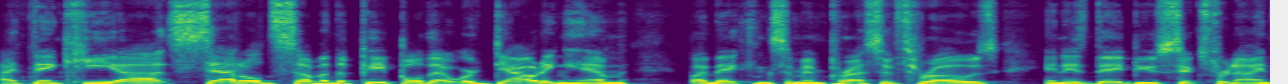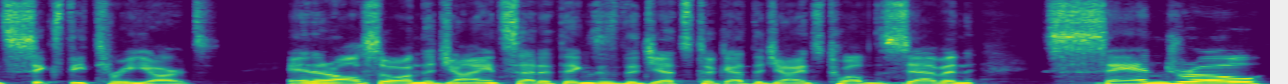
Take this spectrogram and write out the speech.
I think he uh, settled some of the people that were doubting him by making some impressive throws in his debut, 6 for 9, 63 yards. And then also on the Giants side of things, as the Jets took out the Giants 12 to 7, Sandro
